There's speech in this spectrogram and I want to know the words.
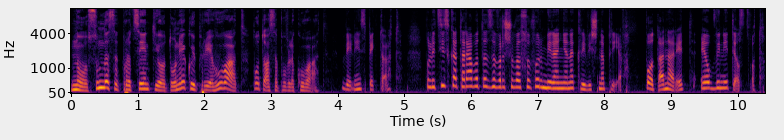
Но 80% од оние кои пријавуваат, потоа се повлекуваат вели инспекторот. Полициската работа завршува со формирање на кривишна пријава. Пота на ред е обвинителството.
